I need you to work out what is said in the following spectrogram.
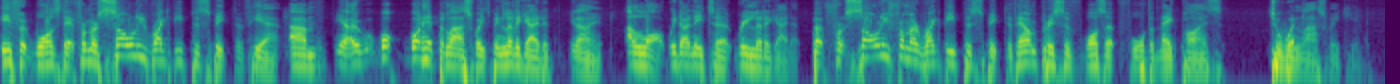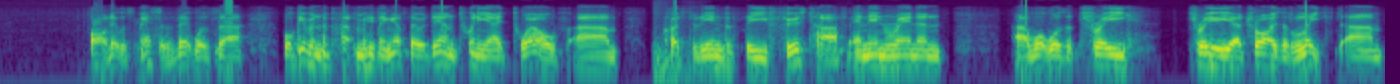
effort was that from a solely rugby perspective here? Um, you know, what, what happened last week's been litigated, you know, a lot. We don't need to relitigate it. But for, solely from a rugby perspective, how impressive was it for the Magpies to win last weekend? Oh, that was massive. That was, uh, well, given apart from anything else, they were down 28 12, um, close to the end of the first half, and then ran in, uh, what was it, three three uh, tries at least. Um,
